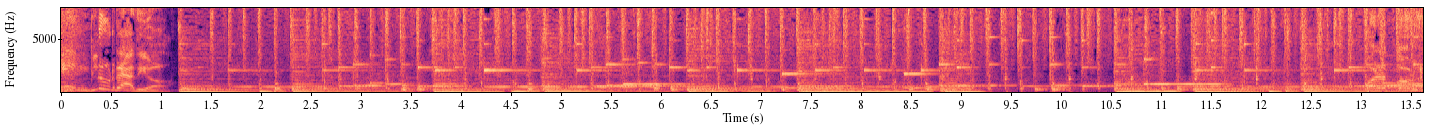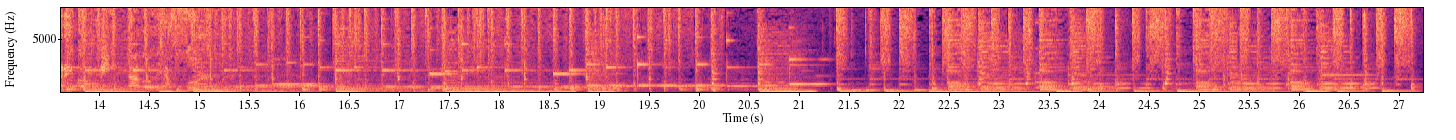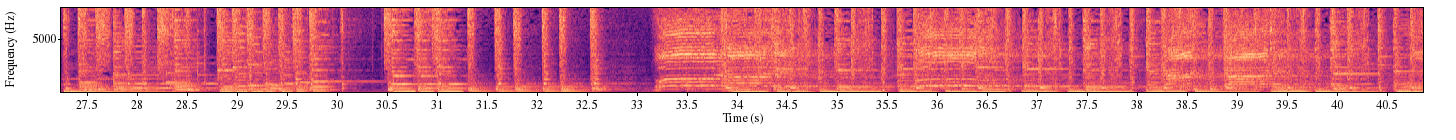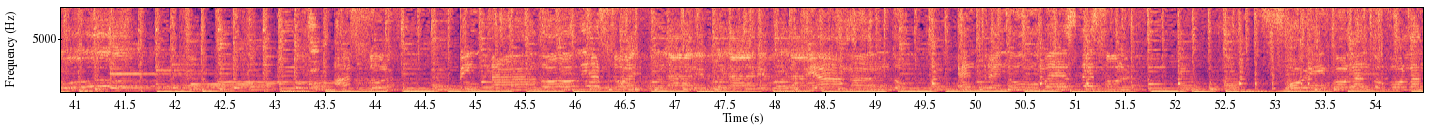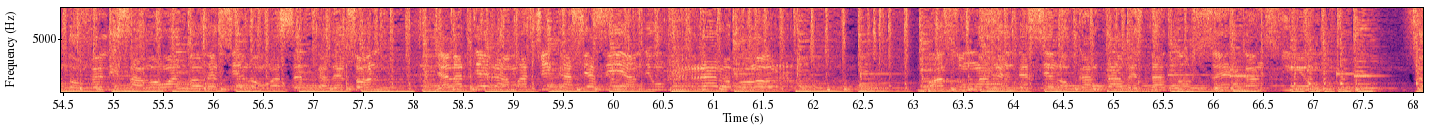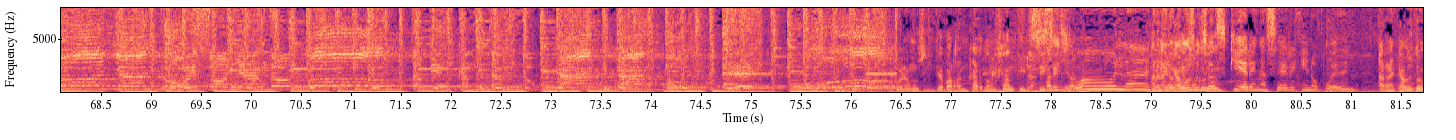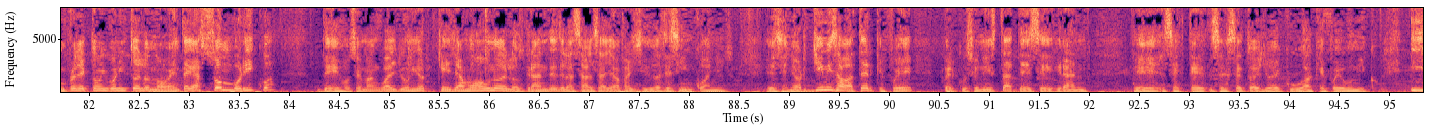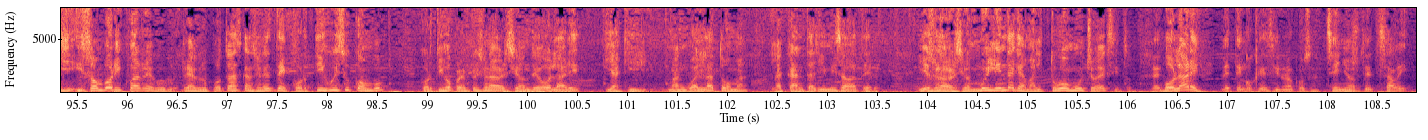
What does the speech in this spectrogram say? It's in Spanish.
En Blue Radio. Arrancar, don Santi, la Sí, salsa. señor. Hola, lo que Arrancamos con muchos un- quieren hacer y no pueden. Arrancamos con un proyecto muy bonito de los 90, ya Son Boricua, de José Mangual Jr., que llamó a uno de los grandes de la salsa ya fallecido hace cinco años, el señor Jimmy Sabater, que fue percusionista de ese gran eh, sexteto de Yo de Cuba, que fue único. Y, y Son Boricua reagru- reagrupó todas las canciones de Cortijo y su combo. Cortijo, por ejemplo, hizo una versión de Volare, y aquí Mangual la toma, la canta Jimmy Sabater, y es una versión muy linda que además tuvo mucho éxito. Le- Volare. Le tengo que decir una cosa. Señor. Usted sabe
